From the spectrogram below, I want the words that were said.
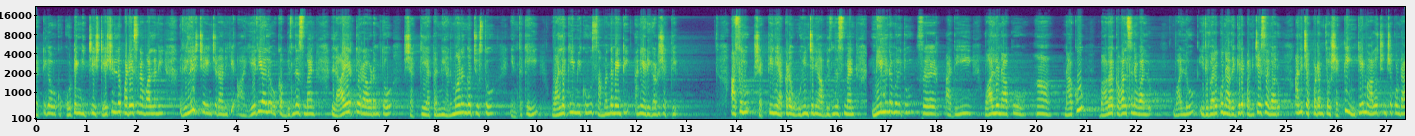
గట్టిగా ఒక కోటింగ్ ఇచ్చి స్టేషన్లో పడేసిన వాళ్ళని రిలీజ్ చేయించడానికి ఆ ఏరియాలో ఒక బిజినెస్ మ్యాన్ లాయర్తో రావడంతో శక్తి అతన్ని అనుమానంగా చూస్తూ ఇంతకీ వాళ్ళకి మీకు సంబంధం ఏంటి అని అడిగాడు శక్తి. అసలు శక్తిని అక్కడ ఊహించని ఆ బిజినెస్ మ్యాన్ నీళ్ళు నములుతూ సార్ అది వాళ్ళు నాకు నాకు బాగా కావాల్సిన వాళ్ళు. వాళ్ళు ఇదివరకు నా దగ్గర పనిచేసేవారు అని చెప్పడంతో శక్తి ఇంకేం ఆలోచించకుండా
